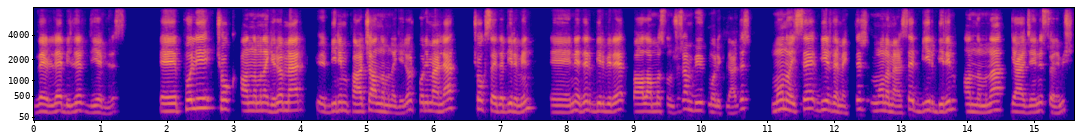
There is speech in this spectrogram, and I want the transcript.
verilebilir diyebiliriz. E, poli çok anlamına geliyor. Mer birim parça anlamına geliyor. Polimerler çok sayıda birimin e, nedir? Birbire bağlanma sonucu oluşan büyük moleküllerdir. Mono ise bir demektir. Monomer ise bir birim anlamına geleceğini söylemiş.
